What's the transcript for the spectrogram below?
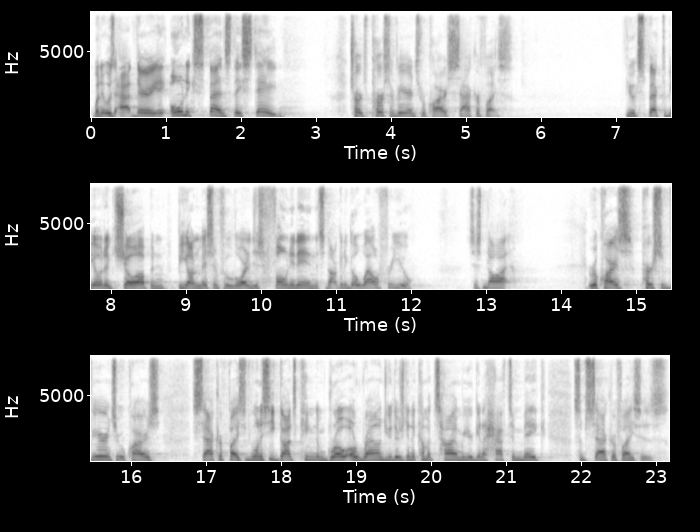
when it was at their own expense, they stayed. Church perseverance requires sacrifice. If you expect to be able to show up and be on mission for the Lord and just phone it in, it's not going to go well for you. It's just not. It requires perseverance, it requires sacrifice. If you want to see God's kingdom grow around you, there's going to come a time where you're going to have to make some sacrifices.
